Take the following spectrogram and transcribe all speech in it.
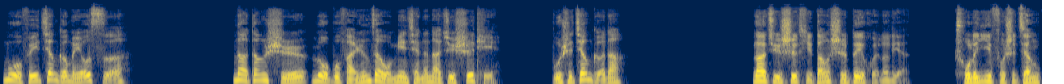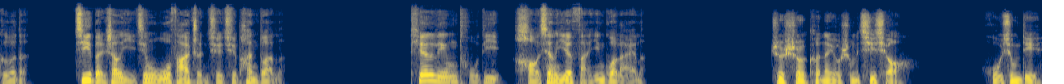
莫非江阁没有死？那当时洛不凡扔在我面前的那具尸体，不是江阁的？那具尸体当时被毁了脸，除了衣服是江阁的，基本上已经无法准确去判断了。”天灵土地好像也反应过来了。这事儿可能有什么蹊跷，胡兄弟，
